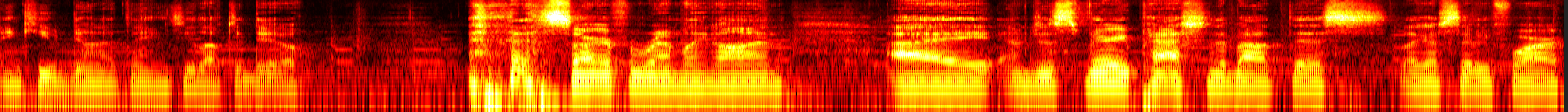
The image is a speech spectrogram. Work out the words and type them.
and keep doing the things you love to do. Sorry for rambling on. I am just very passionate about this. Like I've said before,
